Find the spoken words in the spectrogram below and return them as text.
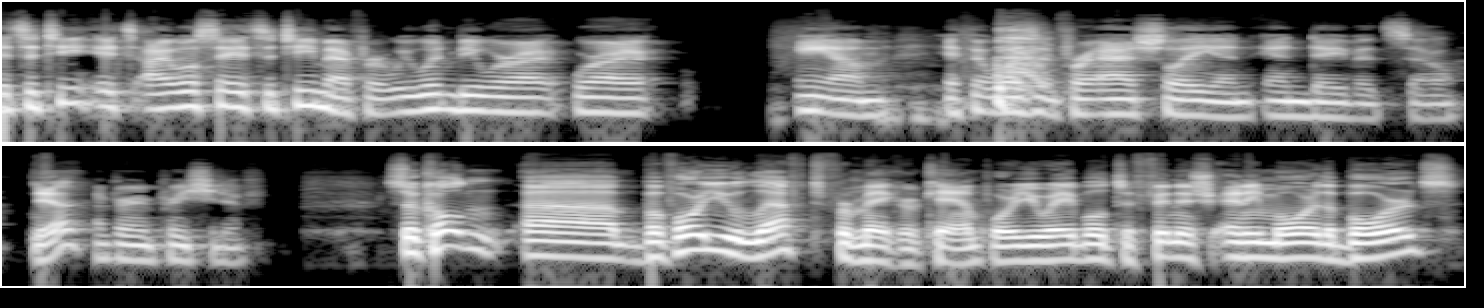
It's a team. It's I will say it's a team effort. We wouldn't be where I where I am if it wasn't for Ashley and and David. So Yeah. I'm very appreciative. So Colton, uh, before you left for Maker Camp, were you able to finish any more of the boards,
